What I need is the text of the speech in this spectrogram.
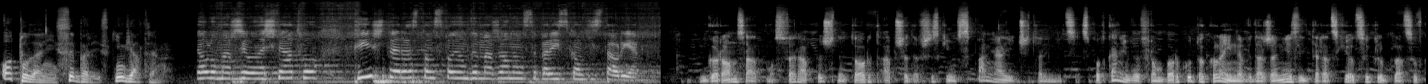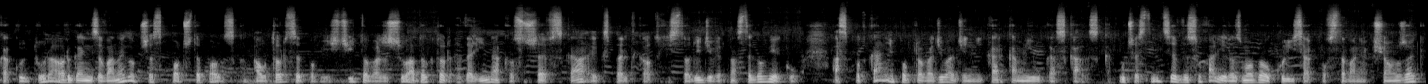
Otuleni syberyjskim wiatrem. Jolu, masz zielone światło, pisz teraz tą swoją wymarzoną syberyjską historię. Gorąca atmosfera, pyszny tort, a przede wszystkim wspaniali czytelnicy. Spotkanie we Fromborku to kolejne wydarzenie z literackiego cyklu Placówka Kultura organizowanego przez Pocztę Polską. Autorce powieści towarzyszyła dr Ewelina Kostrzewska, ekspertka od historii XIX wieku, a spotkanie poprowadziła dziennikarka Miłka Skalska. Uczestnicy wysłuchali rozmowy o kulisach powstawania książek,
